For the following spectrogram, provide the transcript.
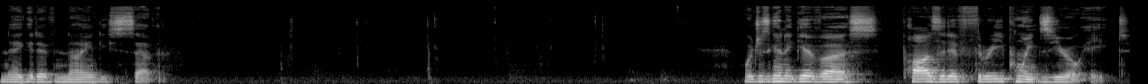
negative 97. Which is going to give us positive 3.08.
